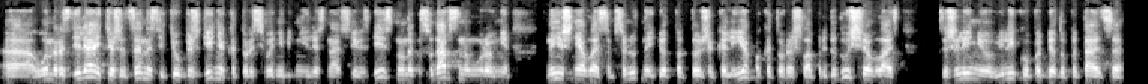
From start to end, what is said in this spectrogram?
он разделяет те же ценности, те убеждения, которые сегодня объединились на всех здесь, но на государственном уровне нынешняя власть абсолютно идет по той же колее, по которой шла предыдущая власть. К сожалению, великую победу пытаются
